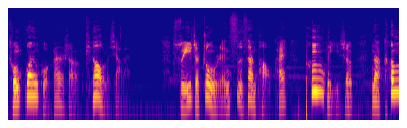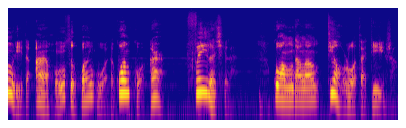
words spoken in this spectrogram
从棺椁盖上跳了下来。随着众人四散跑开，砰的一声，那坑里的暗红色棺椁的棺椁盖飞了起来，咣当啷掉落在地上。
